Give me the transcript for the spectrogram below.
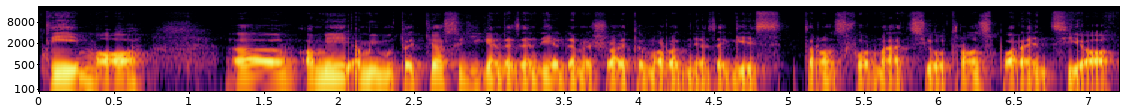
téma, ami, ami mutatja azt, hogy igen, ezen érdemes rajta maradni az egész transformáció, transzparencia,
